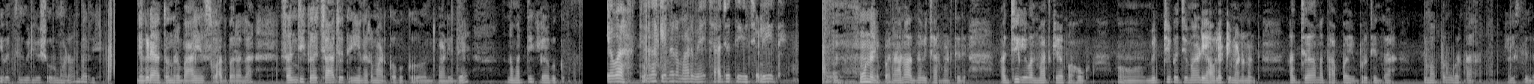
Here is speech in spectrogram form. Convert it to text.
ಇವತ್ತಿನ ವಿಡಿಯೋ ಶುರು ಮಾಡೋಣ ಬರ್ರಿ ನೆಗಡಿ ಆತಂದ್ರೆ ಬಾಯಿ ಸ್ವಾದ ಬರಲ್ಲ ಸಂಜೆಗೆ ಚಾ ಜೊತೆಗೆ ಏನಾರು ಮಾಡ್ಕೋಬೇಕು ಅಂತ ಮಾಡಿದ್ದೆ ನಮ್ಮ ಅತ್ತೆ ಕೇಳ್ಬೇಕು ಹ್ಞೂನಯ್ಯಪ್ಪ ನಾನು ಅದನ್ನ ವಿಚಾರ ಮಾಡ್ತಿದ್ದೆ ಅಜ್ಜಿಗೆ ಒಂದು ಮಾತು ಕೇಳಪ್ಪ ಹೋಗು ಮಿರ್ಚಿ ಬಜ್ಜಿ ಮಾಡಿ ಅವಲಕ್ಕಿ ಮಾಡೋಣ ಅಂತ. ಅಜ್ಜ ಮತ್ತು ಅಪ್ಪ ಇಬ್ಬರು ತಿಂತಾರೆ ನಿಮ್ಮ ಅಪ್ಪನೂ ಬರ್ತಾನೆ ಕೆಲಸದಿಂದ.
